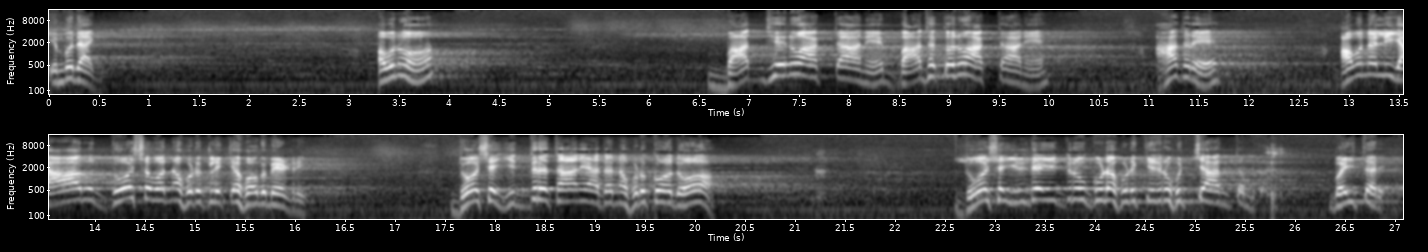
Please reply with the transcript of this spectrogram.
ಎಂಬುದಾಗಿ. ಅವನು ಬಾಧ್ಯನೂ ಆಗ್ತಾನೆ, ಬಾಧಕನೂ ಆಗ್ತಾನೆ, ಆದರೆ ಅವನಲ್ಲಿ ಯಾರು ದೋಷವನ್ನು ಹುಡುಕ್ಲಿಕ್ಕೆ ಹೋಗಬೇಡ್ರಿ. ದೋಷ ಇದ್ರೆ ತಾನೇ ಅದನ್ನು ಹುಡುಕೋದು. ದೋಷ ಇಲ್ಲದೆ ಇದ್ದರೂ ಕೂಡ ಹುಡುಕಿದ್ರು ಹುಚ್ಚ ಅಂತ ಬೈತಾರೆ.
